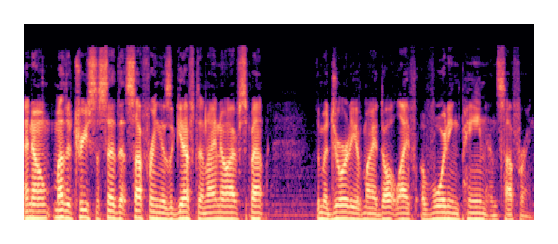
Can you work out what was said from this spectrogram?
I know Mother Teresa said that suffering is a gift, and I know I've spent the majority of my adult life avoiding pain and suffering.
